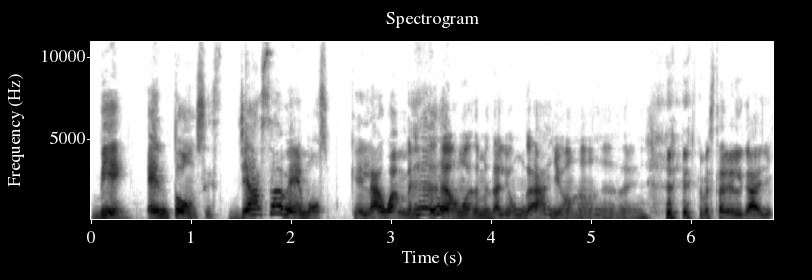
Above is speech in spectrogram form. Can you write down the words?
Bien, entonces ya sabemos que el agua, me salió un gallo, me salió el gallo.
